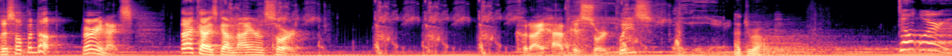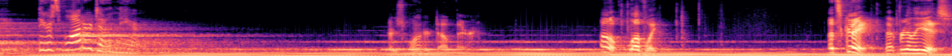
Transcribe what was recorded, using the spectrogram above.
This opened up. Very nice. That guy's got an iron sword. Could I have his sword, please? A drop. Don't worry, there's water down there. There's water down there. Oh, lovely. That's great. That really is.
